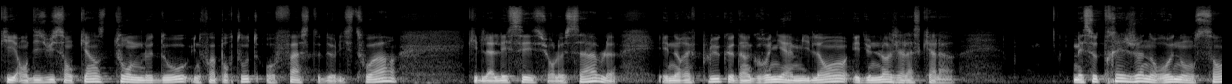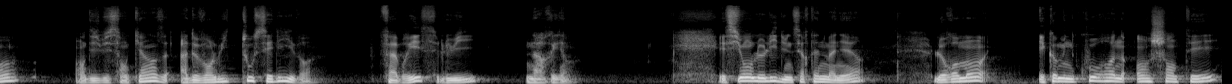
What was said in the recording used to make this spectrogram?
qui en 1815 tourne le dos une fois pour toutes au faste de l'histoire, qu'il l'a laissé sur le sable et ne rêve plus que d'un grenier à Milan et d'une loge à la Scala. Mais ce très jeune renonçant, en 1815, a devant lui tous ses livres. Fabrice, lui, n'a rien. Et si on le lit d'une certaine manière, le roman est comme une couronne enchantée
